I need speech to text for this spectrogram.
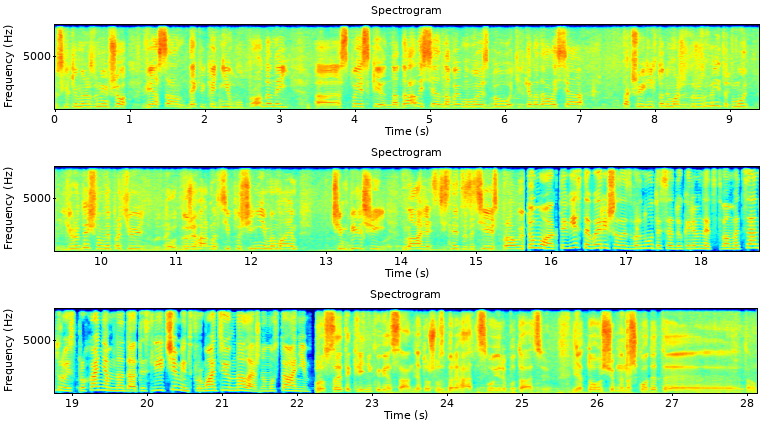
оскільки ми розуміємо, що Віасан декілька днів був проданий, е, списки надалися на вимогу СБУ, тільки надалися так, що їх ніхто не може зрозуміти. Тому юридично вони працюють ну, дуже гарно в цій площині. Ми маємо чим більший нагляд здійснити за цією справою. Тому активісти вирішили звернутися до керівництва медцентру із проханням надати слідчим інформацію в належному стані. Просити клініку Віасан для того, щоб зберегати свою репутацію, для того, щоб не нашкодити е, там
